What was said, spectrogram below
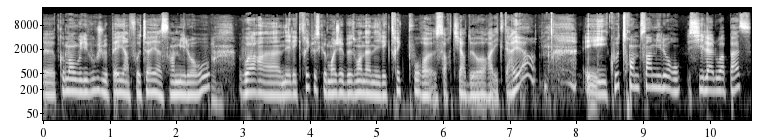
Euh, comment voulez-vous que je paye un fauteuil à 5000 euros, mmh. voire un électrique, parce que moi j'ai besoin d'un électrique pour sortir dehors à l'extérieur, et il coûte 35 000 euros. Si la loi passe,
